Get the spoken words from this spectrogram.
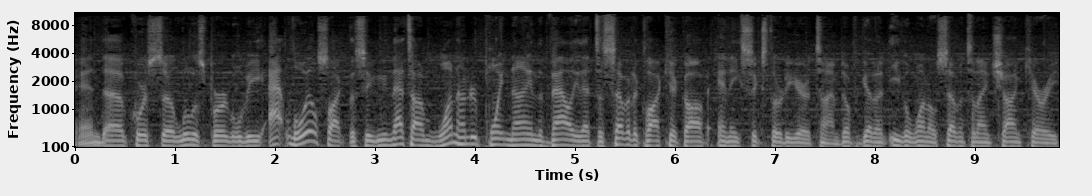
And uh, of course, uh, Lewisburg will be at Loyalsock this evening. That's on 100.9 The Valley. That's a 7 o'clock kickoff and a 6.30 airtime. Don't forget on Eagle 107 tonight, Sean Carey,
